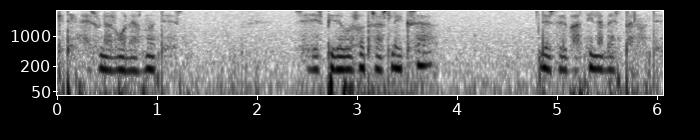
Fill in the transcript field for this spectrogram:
Que paséis unas buenas noches. Se despide vosotras Lexa desde el Vacílame esta noche.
